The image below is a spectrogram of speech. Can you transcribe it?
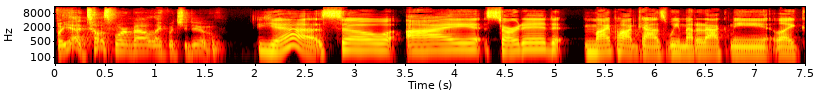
But yeah, tell us more about like what you do. Yeah. So I started my podcast, We Met at Acme, like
